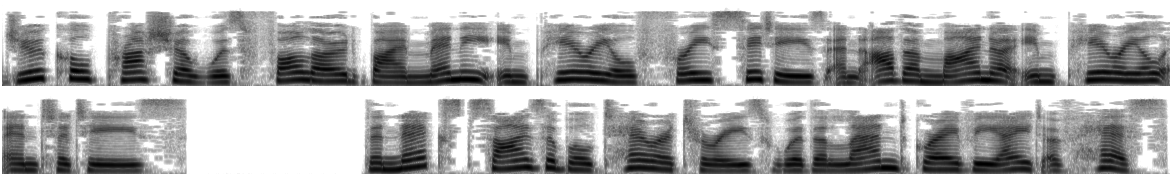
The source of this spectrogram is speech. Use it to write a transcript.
Ducal Prussia was followed by many imperial free cities and other minor imperial entities. The next sizable territories were the Landgraviate of Hesse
